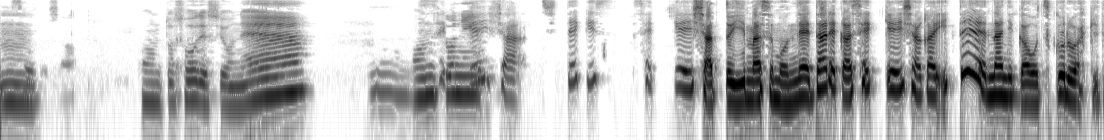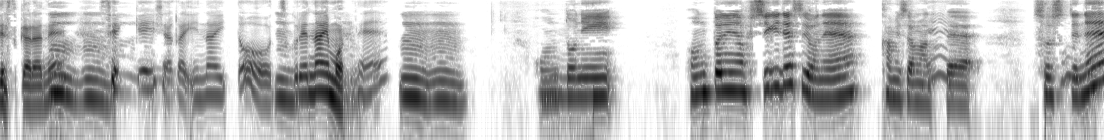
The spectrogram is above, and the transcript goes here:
うん。そうでしょ？本当そうですよね。うん本当に設計者、知的設計者と言いますもんね。誰か設計者がいて何かを作るわけですからね。うんうん。設計者がいないと作れないもんね。うんうん。本当に、本当に不思議ですよね。神様って。そしてね、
